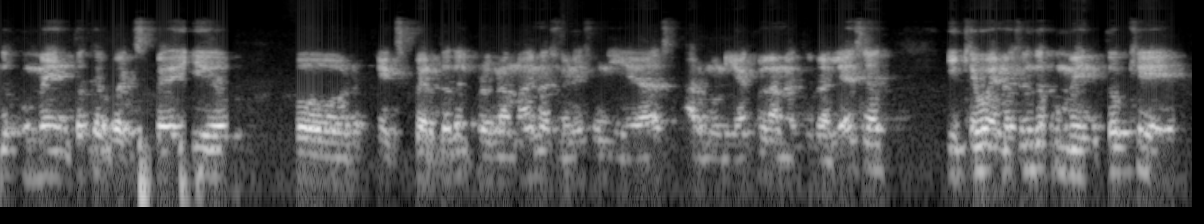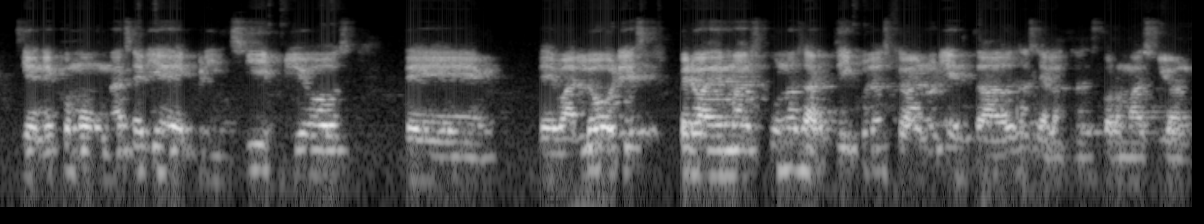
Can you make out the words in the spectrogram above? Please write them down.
documento que fue expedido por expertos del Programa de Naciones Unidas Armonía con la Naturaleza y que bueno, es un documento que tiene como una serie de principios, de, de valores, pero además unos artículos que van orientados hacia la transformación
